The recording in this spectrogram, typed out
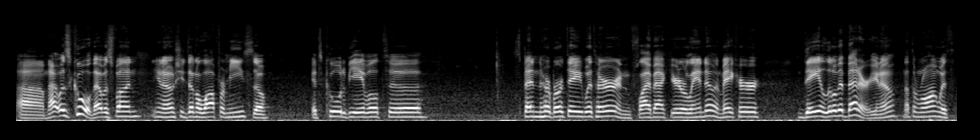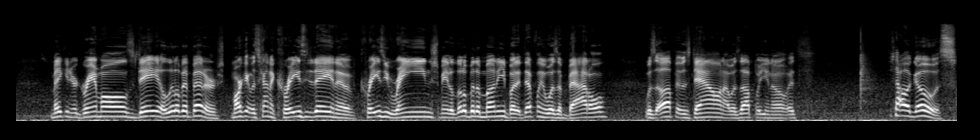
um, that was cool. That was fun. You know, she's done a lot for me, so it's cool to be able to spend her birthday with her and fly back here to Orlando and make her day a little bit better, you know? Nothing wrong with making your grandma's day a little bit better. Market was kind of crazy today in a crazy range, made a little bit of money, but it definitely was a battle. It was up, it was down, I was up, but you know, it's just how it goes.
